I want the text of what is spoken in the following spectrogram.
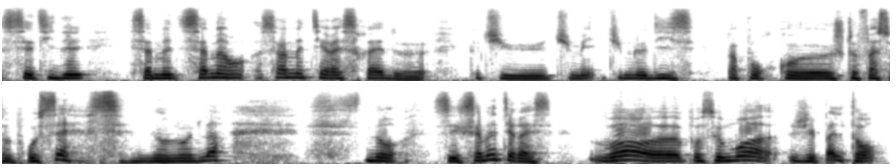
cette, idée, ça m'intéresserait de que tu, tu, tu me le dises. Pas pour que je te fasse un procès, non loin de là. Non, c'est que ça m'intéresse. Voir, euh, parce que moi, j'ai pas le temps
